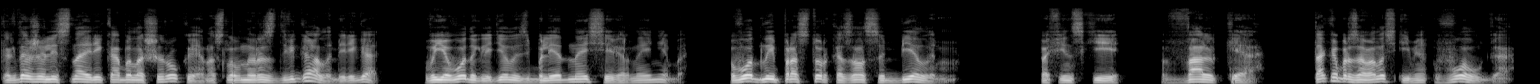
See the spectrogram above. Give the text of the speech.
Когда же лесная река была широкой, она словно раздвигала берега. В ее воды гляделось бледное северное небо. Водный простор казался белым. По-фински «Валкеа». Так образовалось имя Волга.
